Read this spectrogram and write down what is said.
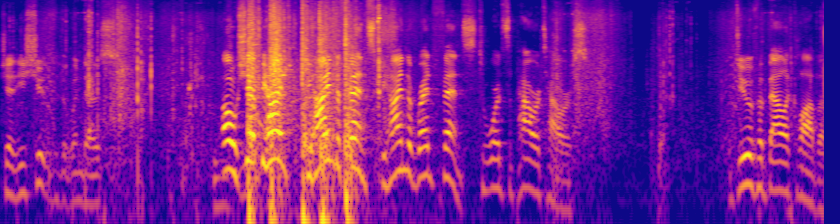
Shit, he's shooting through the windows. Oh shit, behind! Behind the fence! Behind the red fence towards the power towers. Do with a balaclava.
